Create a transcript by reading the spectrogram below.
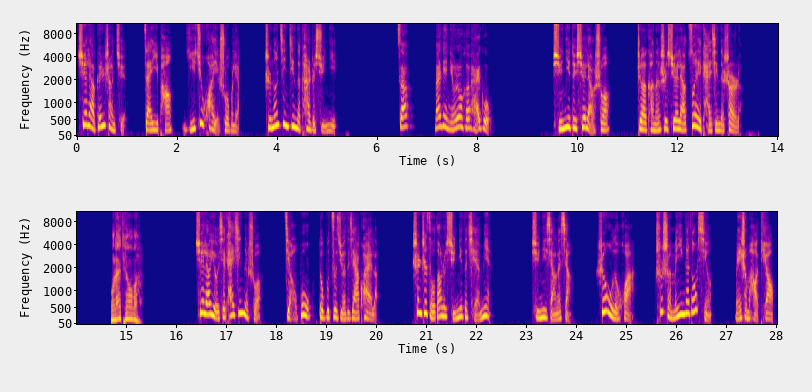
薛了跟上去，在一旁一句话也说不了，只能静静的看着许妮。走，买点牛肉和排骨。许妮对薛了说：“这可能是薛了最开心的事儿了。”我来挑吧，薛了有些开心地说，脚步都不自觉地加快了，甚至走到了许妮的前面。许妮想了想，肉的话，吃什么应该都行，没什么好挑。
